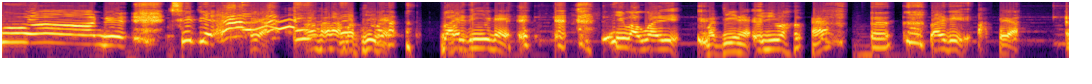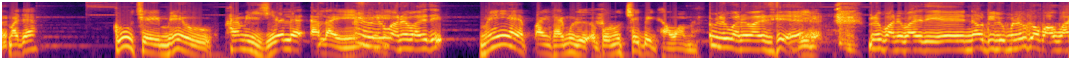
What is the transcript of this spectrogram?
ငိုပါနဲ့ချစ်တယ်မပြေးနဲ့မပြေးနဲ့ဒီပါကွာဒီမပြေးနဲ့ဒီပါဟမ်ပါဒီဟဲ့မကြခုချိန်မင်းကိုဖမ်းပြီးရဲလက်အပ်လိုက်ရင်မလို့ပါနဲ့ပါဒီ မင်းရဲ့ပိုင်ဆိုင်မှုတွေအကုန်လုံးချိတ်ပိတ်ခံရမယ်မလို့ပါနဲ့ပါဒီမလို့ပါနဲ့ပါဒီနောက်ဒီလိုမလုပ်တော့ပါဘူးပါ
